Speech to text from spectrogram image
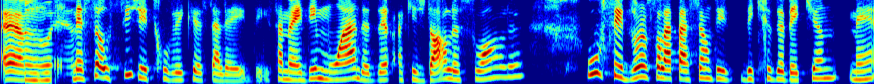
Ah ouais, hein? Mais ça aussi, j'ai trouvé que ça l'a aidé. Ça m'a aidé, moi, de dire, OK, je dors le soir, là. Ouh, c'est dur sur la patience des, des crises de bacon, mais,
